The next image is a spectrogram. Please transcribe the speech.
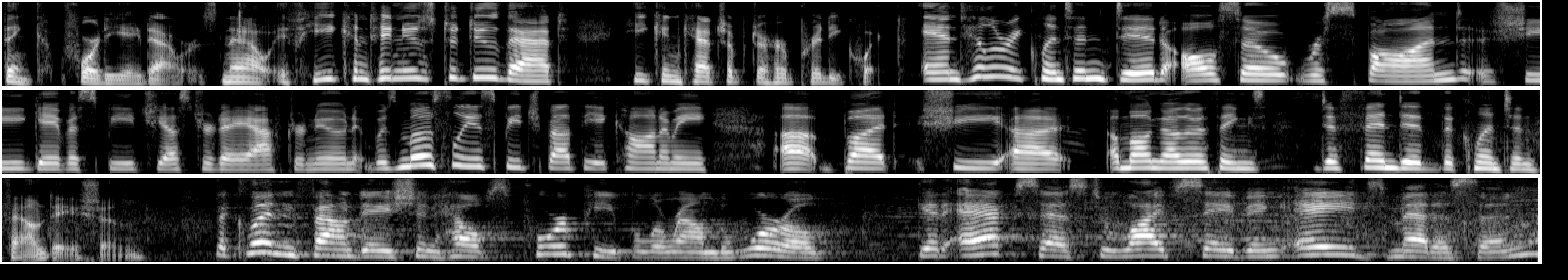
think, 48 hours. Now, if he continues to do that, he can catch up to her pretty quick. And Hillary Clinton did also respond. She gave a speech speech yesterday afternoon. It was mostly a speech about the economy, uh, but she, uh, among other things, defended the Clinton Foundation. The Clinton Foundation helps poor people around the world get access to life saving AIDS medicine.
